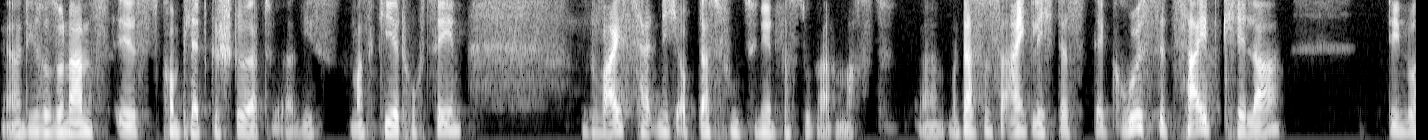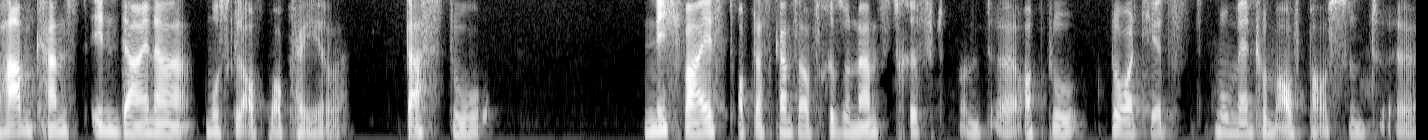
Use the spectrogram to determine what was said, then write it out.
Ja, die Resonanz ist komplett gestört. Die ist maskiert hoch 10. Du weißt halt nicht, ob das funktioniert, was du gerade machst. Ähm, und das ist eigentlich das, der größte Zeitkiller, den du haben kannst in deiner Muskelaufbaukarriere, dass du nicht weißt, ob das Ganze auf Resonanz trifft und äh, ob du dort jetzt Momentum aufbaust und äh,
